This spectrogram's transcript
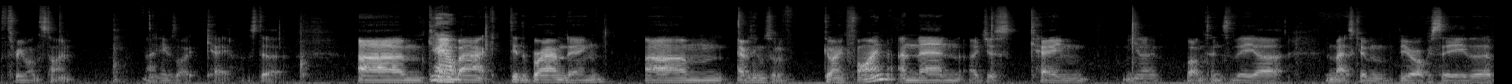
three months' time." And he was like, "Okay, let's do it." Um, came now, back, did the branding. Um, everything was sort of going fine, and then I just came, you know, bumped into the. Uh, the Mexican bureaucracy, the,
